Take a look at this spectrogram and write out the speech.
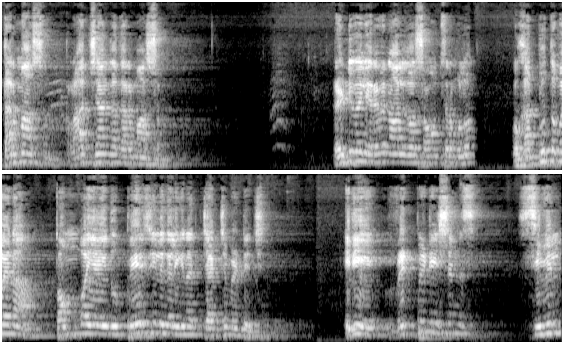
ధర్మాసనం రాజ్యాంగ ధర్మాసనం రెండు వేల ఇరవై నాలుగో సంవత్సరంలో ఒక అద్భుతమైన తొంభై ఐదు పేజీలు కలిగిన జడ్జిమెంట్ ఇచ్చింది. ఇది రిట్ పిటిషన్ సివిల్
